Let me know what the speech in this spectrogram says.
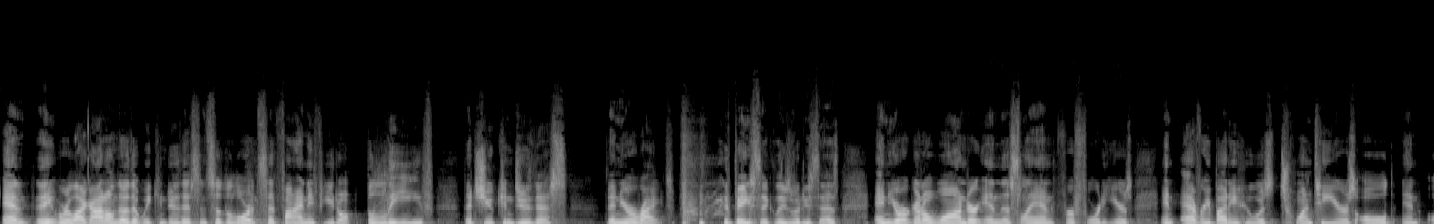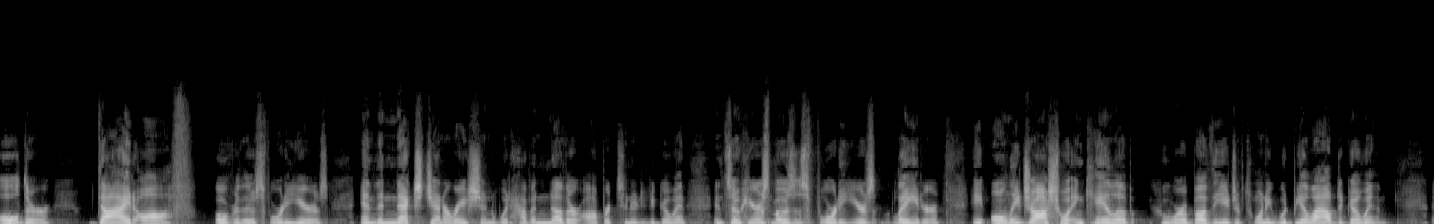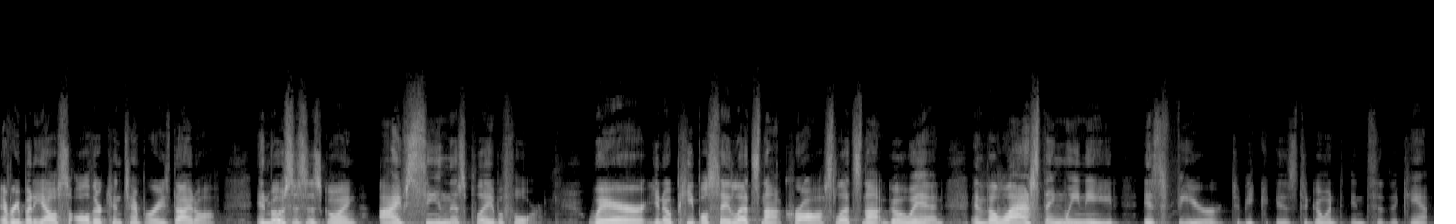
And they were like, I don't know that we can do this. And so the Lord said, Fine, if you don't believe that you can do this, then you're right, basically, is what he says. And you're going to wander in this land for 40 years. And everybody who was 20 years old and older died off over those 40 years. And the next generation would have another opportunity to go in. And so here's Moses 40 years later. He, only Joshua and Caleb, who were above the age of 20, would be allowed to go in. Everybody else, all their contemporaries died off. And Moses is going, I've seen this play before where, you know, people say, let's not cross, let's not go in. And the last thing we need is fear to be, is to go in, into the camp.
